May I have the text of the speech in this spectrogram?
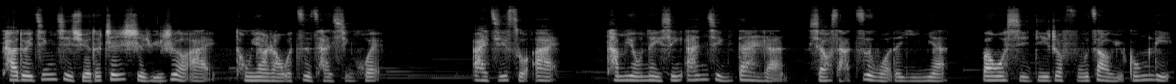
她对经济学的珍视与热爱，同样让我自惭形秽。爱己所爱，他们用内心安静、淡然、潇洒自我的一面，帮我洗涤着浮躁与功利，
